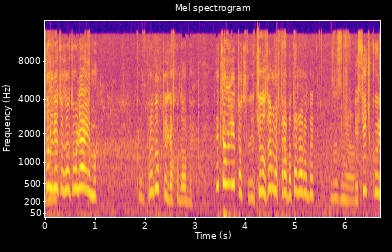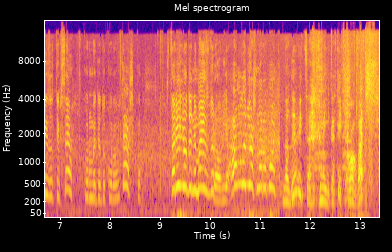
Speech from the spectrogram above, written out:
Ціле літо заготовляємо продукти для худоби. І ціле літо, цілу зиму треба теж робити. Зрозуміло. І січку різати, і все, кормити до корови. Тяжко. Старі люди не мають здоров'я, а молодь на роботі. Надивиться, мені картить. О, бачиш?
